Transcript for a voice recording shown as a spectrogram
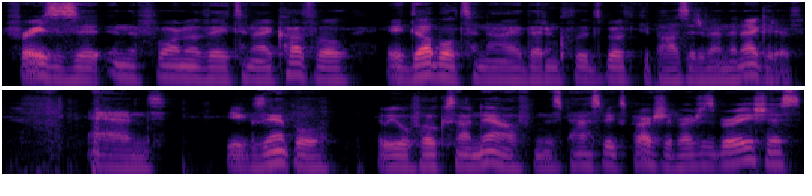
phrases it in the form of a Tanai kafel, a double Tanai that includes both the positive and the negative. And the example that we will focus on now from this past week's parsha, Parshas Bereishis,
